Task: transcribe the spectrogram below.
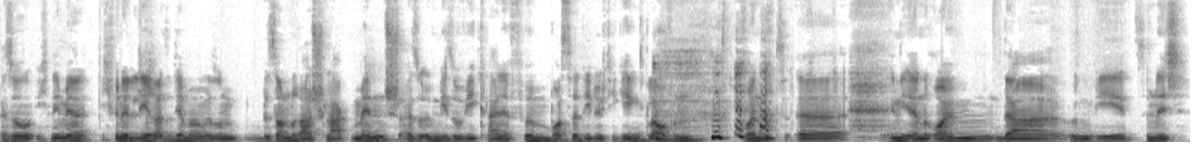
Also ich nehme ja, ich finde, Lehrer sind ja immer so ein besonderer Schlag Mensch, also irgendwie so wie kleine Firmenbosse, die durch die Gegend laufen und äh, in ihren Räumen da irgendwie ziemlich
